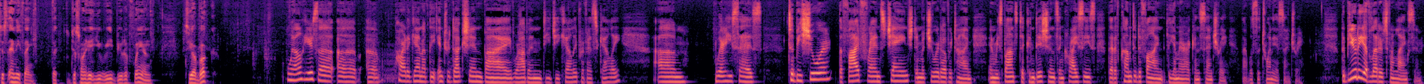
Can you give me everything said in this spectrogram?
just anything that you just want to hear you read beautifully and it's your book. Well, here's a, a, a part again of the introduction by Robin D.G. Kelley, Professor Kelley, um, where he says, To be sure, the five friends changed and matured over time in response to conditions and crises that have come to define the American century. That was the 20th century. The beauty of Letters from Langston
